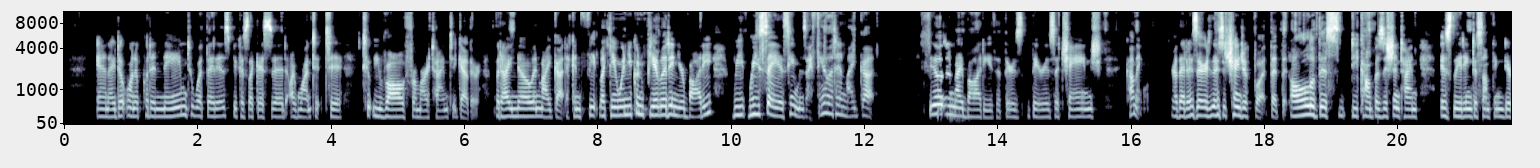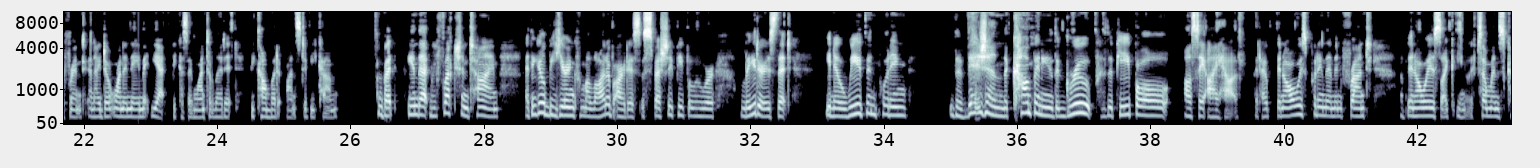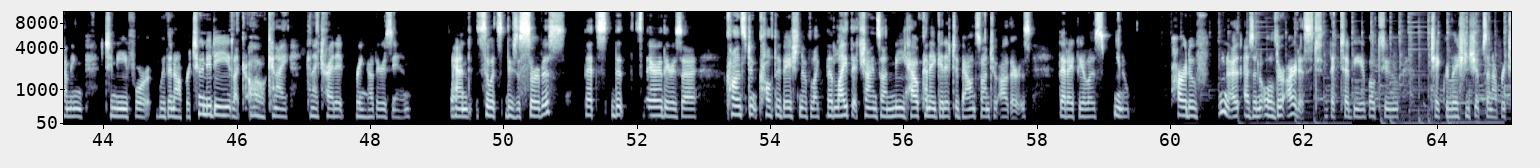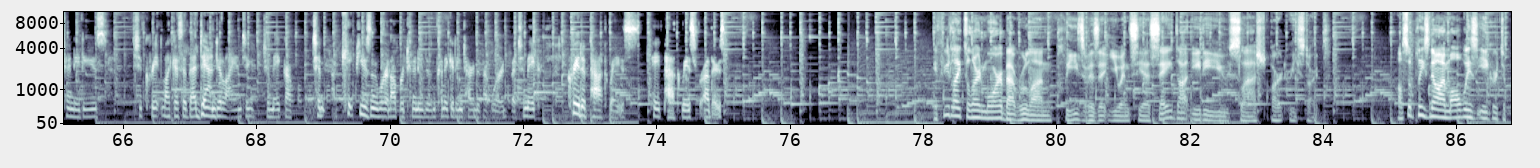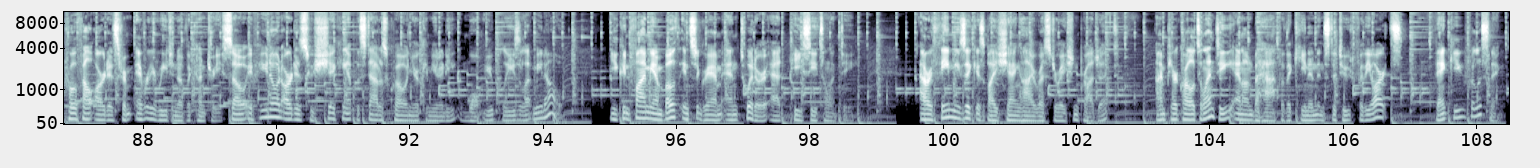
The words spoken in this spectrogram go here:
and I don't want to put a name to what that is because, like I said, I want it to to evolve from our time together. But I know in my gut, I can feel like you know, when you can feel it in your body. We we say as humans, I feel it in my gut, I feel it in my body that there's there is a change coming or that is there, there's a change of foot that, that all of this decomposition time is leading to something different and i don't want to name it yet because i want to let it become what it wants to become but in that reflection time i think you'll be hearing from a lot of artists especially people who are leaders that you know we've been putting the vision the company the group the people i'll say i have that i've been always putting them in front I've been always like, you know, if someone's coming to me for with an opportunity, like, oh, can I can I try to bring others in? And so it's there's a service that's that's there. There's a constant cultivation of like the light that shines on me. How can I get it to bounce onto others? That I feel is you know part of you know as an older artist that to be able to take relationships and opportunities to create like i said that dandelion to, to make up to keep using the word opportunity i'm kind of getting tired of that word but to make creative pathways pave pathways for others if you'd like to learn more about Rulan, please visit uncsa.edu slash artrestart. Also, please know I'm always eager to profile artists from every region of the country. So if you know an artist who's shaking up the status quo in your community, won't you please let me know? You can find me on both Instagram and Twitter at PC Talenti. Our theme music is by Shanghai Restoration Project. I'm Pier Carlo Talenti, and on behalf of the Kenan Institute for the Arts, thank you for listening.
